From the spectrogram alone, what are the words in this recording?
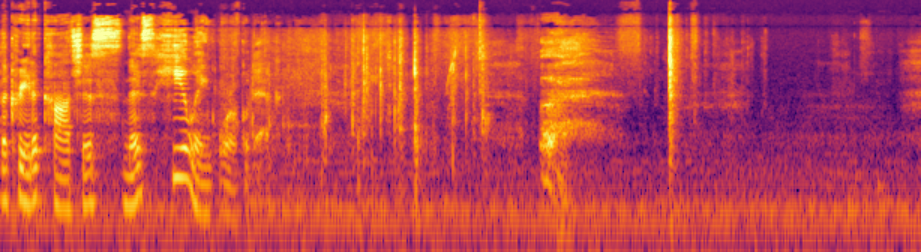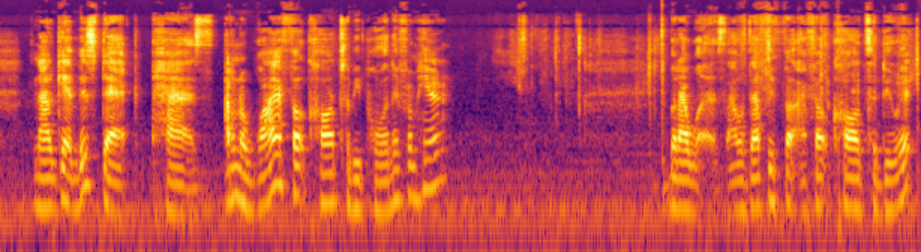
the Creative Consciousness Healing Oracle deck. Ugh. Now again, this deck has, I don't know why I felt called to be pulling it from here, but I was. I was definitely, felt, I felt called to do it.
